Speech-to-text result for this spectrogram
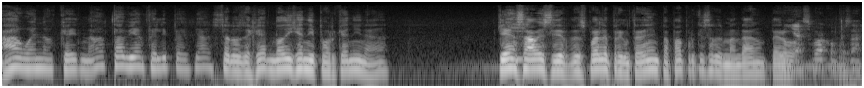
Ah, bueno, ok, no, está bien, Felipe, ya se los dejé, no dije ni por qué ni nada. Quién sabe si después le preguntaré a mi papá por qué se los mandaron, pero... Y ya se va a confesar.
